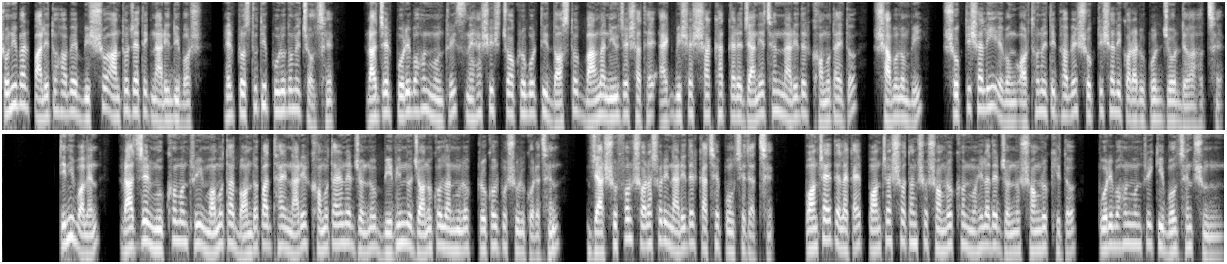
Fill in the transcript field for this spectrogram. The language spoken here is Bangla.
শনিবার পালিত হবে বিশ্ব আন্তর্জাতিক নারী দিবস। এর প্রস্তুতি পুরোদমে চলছে। রাজ্যের পরিবহন মন্ত্রী স্নেহাশিস চক্রবর্তী দস্তক বাংলা নিউজের সাথে এক বিশেষ সাক্ষাৎকারে জানিয়েছেন, নারীদের ক্ষমতায়িত, স্বাবলম্বী, শক্তিশালী এবং অর্থনৈতিকভাবে শক্তিশালী করার উপর জোর দেওয়া হচ্ছে। তিনি বলেন, রাজ্যের মুখ্যমন্ত্রী মমতা বন্দ্যোপাধ্যায় নারীর ক্ষমতায়নের জন্য বিভিন্ন জনকল্যাণমূলক প্রকল্প শুরু করেছেন, যার সুফল সরাসরি নারীদের কাছে পৌঁছে যাচ্ছে। পঞ্চায়েত এলাকায় পঞ্চাশ শতাংশ সংরক্ষণ মহিলাদের জন্য সংরক্ষিত পরিবহনমন্ত্রী কি বলছেন শুনুন।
